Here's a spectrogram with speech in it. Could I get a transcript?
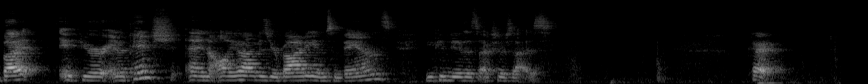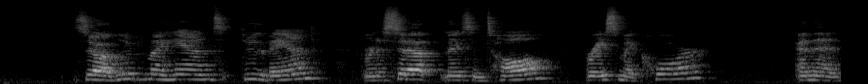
But if you're in a pinch and all you have is your body and some bands, you can do this exercise. Okay, so I've looped my hands through the band. I'm gonna sit up nice and tall, brace my core, and then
